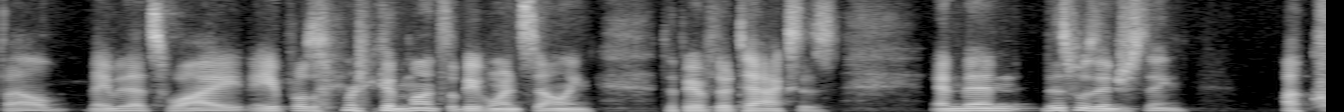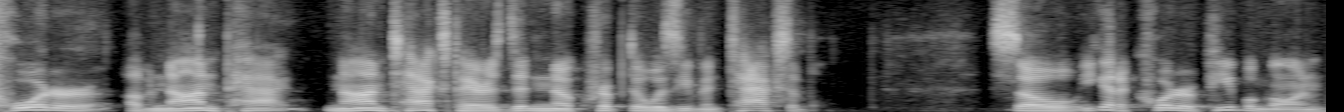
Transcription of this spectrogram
well, maybe that's why April's a pretty good month. So people aren't selling to pay for their taxes. And then this was interesting. A quarter of non-pack non-taxpayers didn't know crypto was even taxable. So you got a quarter of people going,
